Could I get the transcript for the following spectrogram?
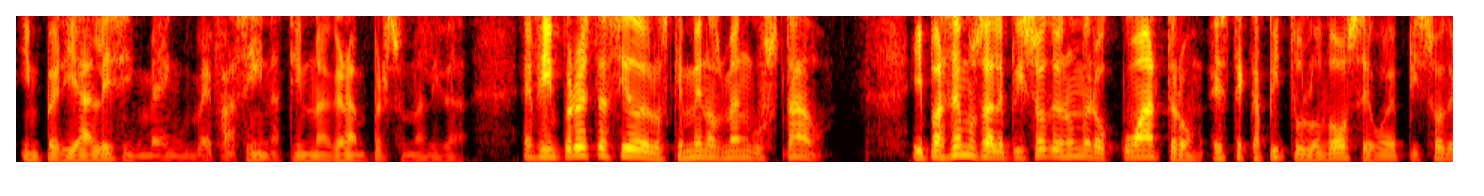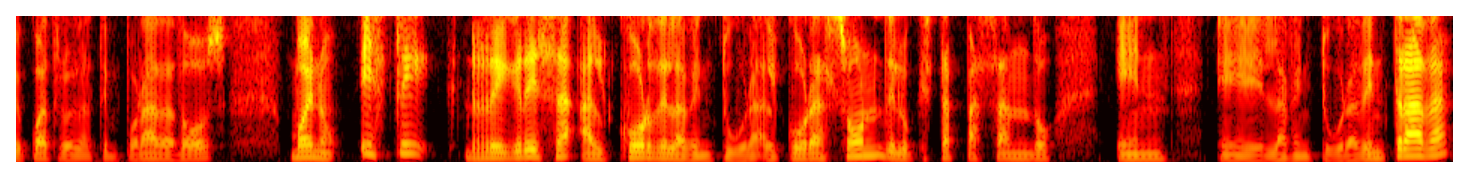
imperiales y me, me fascina, tiene una gran personalidad. En fin, pero este ha sido de los que menos me han gustado. Y pasemos al episodio número 4, este capítulo 12 o episodio 4 de la temporada 2. Bueno, este regresa al core de la aventura, al corazón de lo que está pasando en eh, la aventura. De entrada,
